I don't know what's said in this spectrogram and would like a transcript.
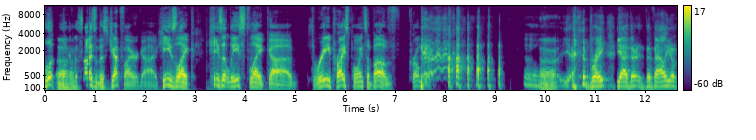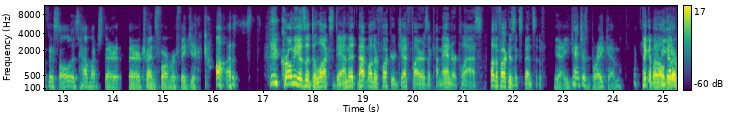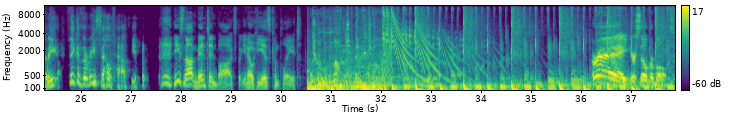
Look, look at Uh. the size of this Jetfire guy. He's like he's at least like uh three price points above Chromia. uh, yeah, break. Yeah, their the value of their soul is how much their their transformer figure costs. Chromia's a deluxe, damn it. That motherfucker Jetfire is a commander class. Motherfucker's expensive. Yeah, you can't just break him. Think about all You the gotta re- think of the resale value. He's not mint in box, but you know he is complete. Too much energy. Hooray! You're Silverbolt.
